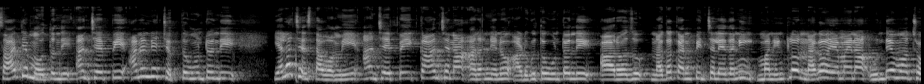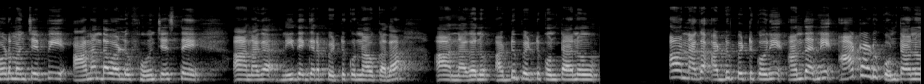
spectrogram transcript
సాధ్యమవుతుంది అని చెప్పి అనన్య చెప్తూ ఉంటుంది. ఎలా చేస్తావమ్మి అని చెప్పి కాంచన అనన్యను అడుగుతూ ఉంటుంది. ఆ రోజు నగ కనిపించలేదని మన ఇంట్లో నగ ఏమైనా ఉందేమో చూడమని చెప్పి ఆనంద వాళ్ళు ఫోన్ చేస్తే ఆ నగ నీ దగ్గర పెట్టుకున్నావు కదా ఆ నగను అడ్డు పెట్టుకుంటాను ఆ నగ అడ్డు పెట్టుకొని అందరినీ ఆటాడుకుంటాను.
